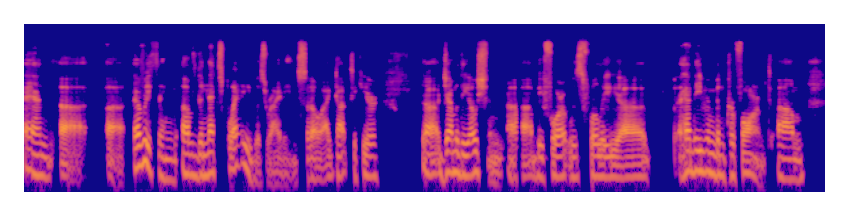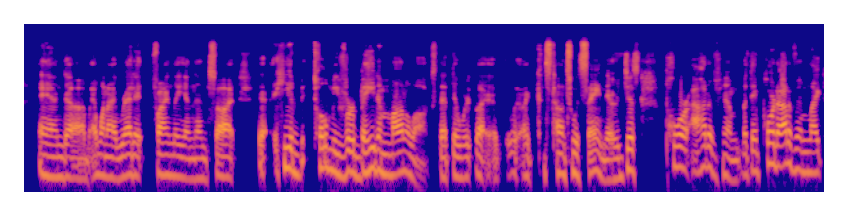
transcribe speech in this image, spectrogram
and uh, uh, everything of the next play he was writing. So I got to hear uh, Gem of the Ocean before it was fully hadn't even been performed. Um, and uh, when I read it finally and then saw it, uh, he had told me verbatim monologues that there were, like, like Constanza was saying, they were just pour out of him, but they poured out of him like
